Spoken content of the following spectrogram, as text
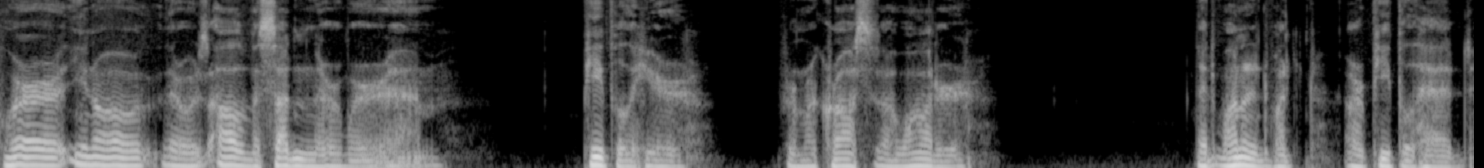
Where, you know, there was all of a sudden there were um, people here from across the water that wanted what our people had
